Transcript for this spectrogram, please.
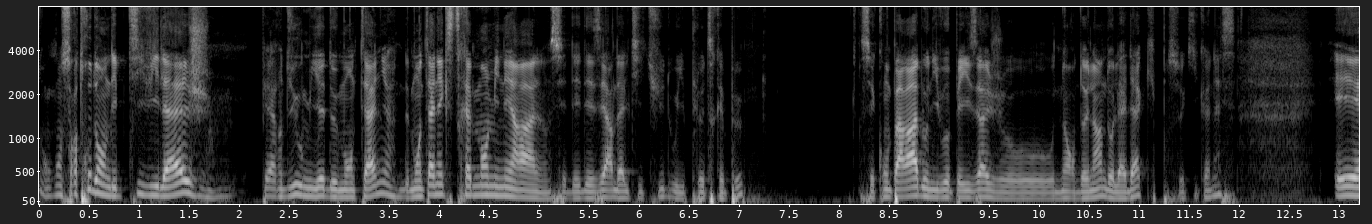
Donc on se retrouve dans des petits villages perdu au milieu de montagnes, de montagnes extrêmement minérales. C'est des déserts d'altitude où il pleut très peu. C'est comparable au niveau paysage au nord de l'Inde, au Ladakh, pour ceux qui connaissent. Et,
